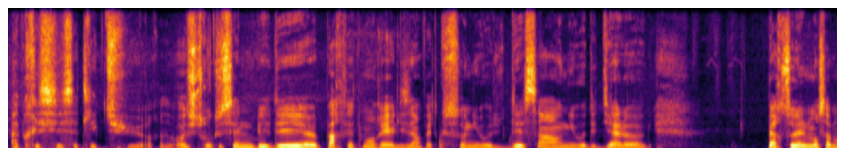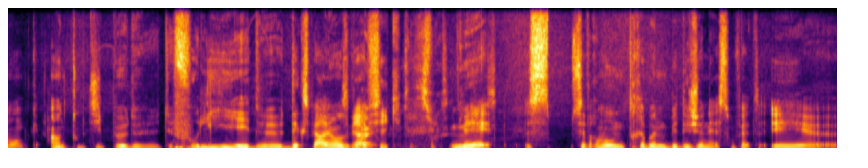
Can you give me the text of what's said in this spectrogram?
apprécié cette lecture. Euh, Je trouve que c'est une BD euh, parfaitement réalisée, en fait, que ce soit au niveau du dessin, au niveau des dialogues. personnellement, ça manque un tout petit peu de, de folie et de d'expérience graphique. Ouais, c'est sûr que c'est Mais c'est vraiment une très bonne BD jeunesse en fait. Et euh,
